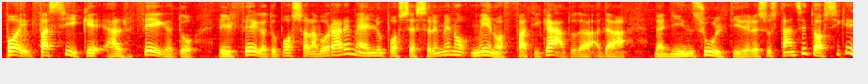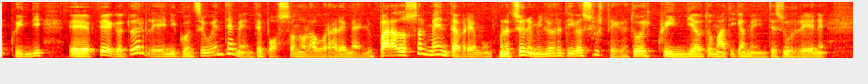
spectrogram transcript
poi fa sì che al fegato il fegato possa lavorare meglio, possa essere meno, meno affaticato da, da, dagli insulti delle sostanze tossiche e quindi eh, fegato e reni conseguentemente possano lavorare meglio. Paradossalmente avremo un'azione migliorativa sul fegato e quindi automaticamente sul rene.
